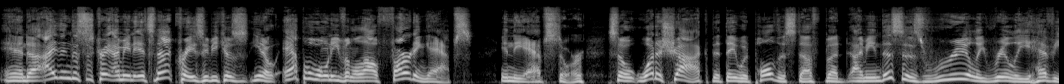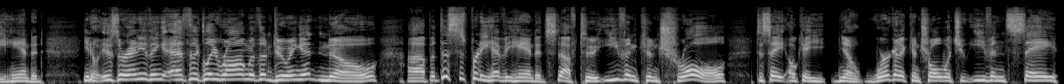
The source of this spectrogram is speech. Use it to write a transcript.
And uh, I think this is crazy. I mean, it's not crazy because, you know, Apple won't even allow farting apps in the App Store. So what a shock that they would pull this stuff. But I mean, this is really, really heavy handed. You know, is there anything ethically wrong with them doing it? No. Uh, but this is pretty heavy handed stuff to even control, to say, okay, you know, we're going to control what you even say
